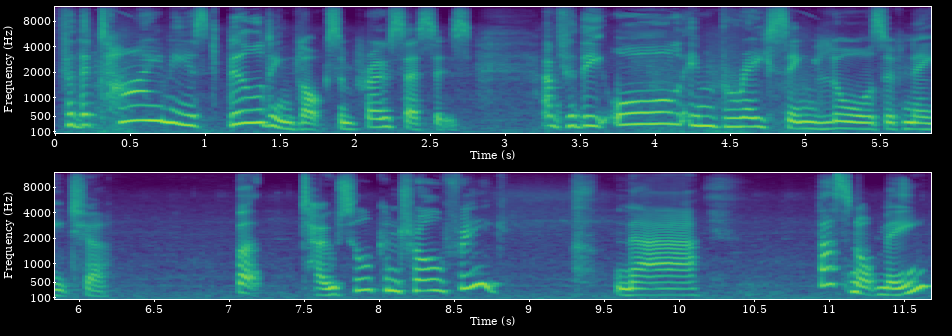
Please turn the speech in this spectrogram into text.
for the tiniest building blocks and processes, and for the all embracing laws of nature. But total control freak? nah, that's not me.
